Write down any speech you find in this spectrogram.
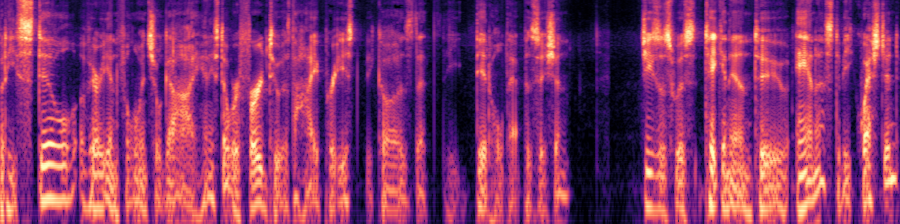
but he's still a very influential guy, and he's still referred to as the high priest because that he did hold that position. Jesus was taken into Annas to be questioned.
